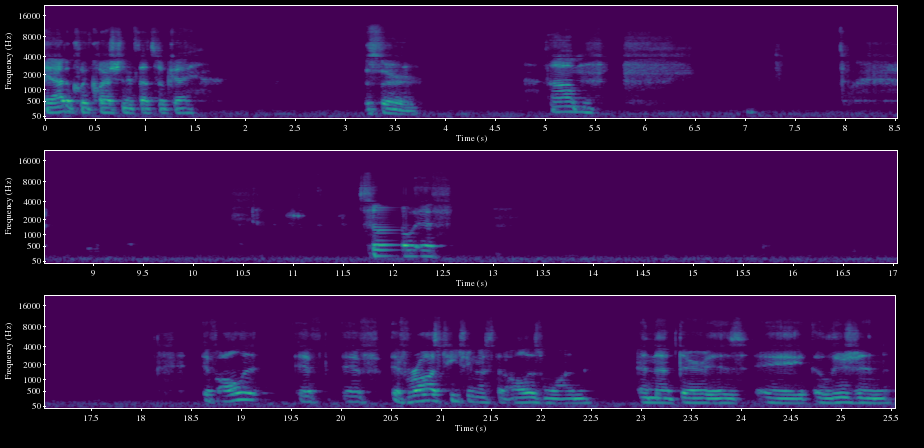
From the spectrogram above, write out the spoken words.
Hey, I have a quick question, if that's okay. Yes, sir. Um, so if if all it if if if Ra is teaching us that all is one and that there is a illusion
